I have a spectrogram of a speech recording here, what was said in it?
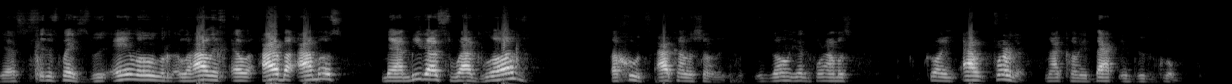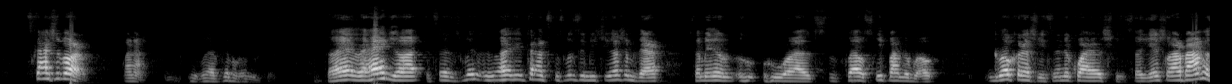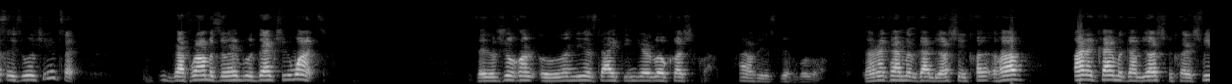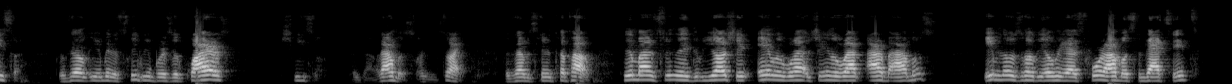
Yes, sit in his place. Elo Lahalich El Arba Amos, Me'amidas Raglov, Achutz, Akan Lashon. You only get the four Amos going out further, not coming back into the Klum. Sky. Why not? People have difficulty with So I had you, it says, I had time to listen to Yoshem there, somebody who, who uh, fell asleep on the road, Glokar Ashvis, and then acquire Ashvis. So Yesh Arbama says, Lord Shirtza. Gaframa, so every redaction once. Say, Yoshulchan, Ulanias Light in your Lokar Shkla. I don't think it's difficult at all. Then I came and got Yoshin, huh? And I came and got Yoshin, Kar Shvisa. Because even a sleeping person acquires Shvisa. Ramas, on the side. Because I'm sitting top out. Even though he only has four Amos and that's it.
